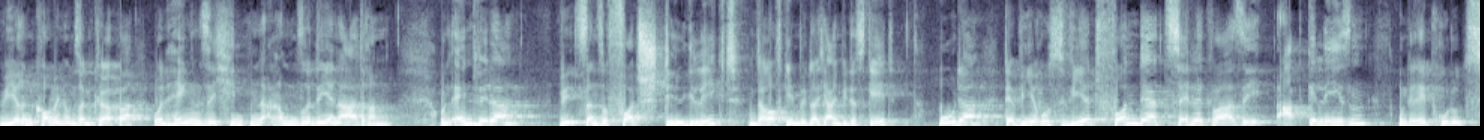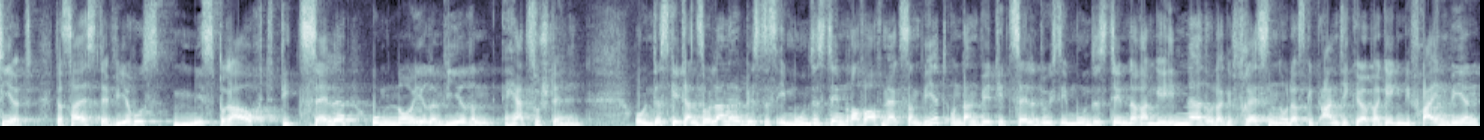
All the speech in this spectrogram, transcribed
Viren kommen in unseren Körper und hängen sich hinten an unsere DNA dran. Und entweder wird es dann sofort stillgelegt, und darauf gehen wir gleich ein, wie das geht, oder der Virus wird von der Zelle quasi abgelesen und reproduziert. Das heißt, der Virus missbraucht die Zelle, um neuere Viren herzustellen. Und das geht dann so lange, bis das Immunsystem darauf aufmerksam wird und dann wird die Zelle durchs Immunsystem daran gehindert oder gefressen oder es gibt Antikörper gegen die freien Viren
